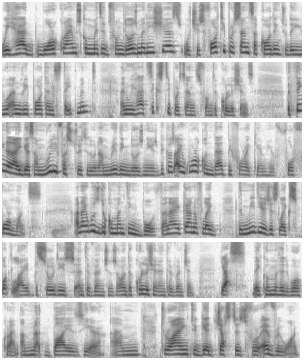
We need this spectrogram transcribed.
we had war crimes committed from those militias, which is 40% according to the UN report and statement, and we had 60% from the coalitions. The thing that I guess I'm really frustrated when I'm reading those news because I work on that before I came here for four months, and I was documenting both, and I kind of like the media just like spotlight the Saudis' interventions or the coalition intervention. Yes, they committed war crime. I'm not biased here. I'm trying to get justice for everyone,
